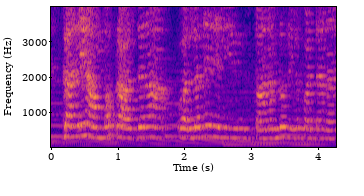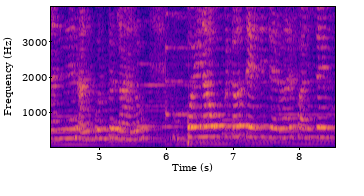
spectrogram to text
కానీ ఆ అమ్మ ప్రార్థన వల్లనే నేను ఈ స్థానంలో నిలబడ్డానని నేను అనుకుంటున్నాను. పోయిన ఒకటో తేదీ జనవరి ఫస్ట్ టైం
